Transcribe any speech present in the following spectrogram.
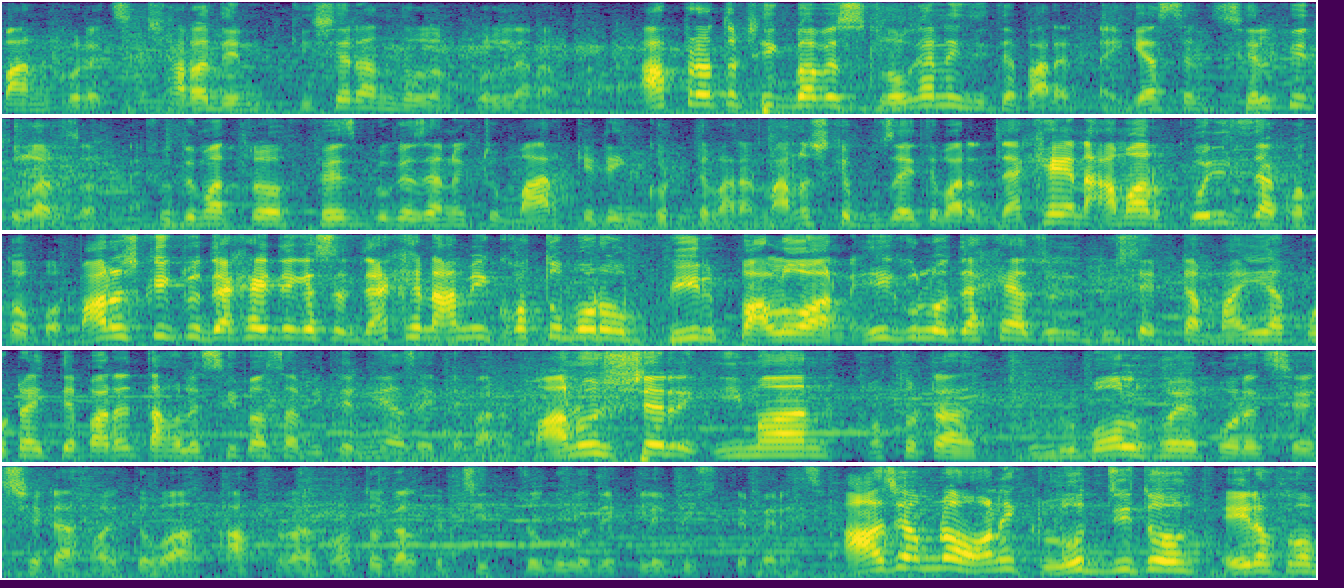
পান করেছে। সারাদিন কিসের আন্দোলন করলেন আপনারা? আপনারা তো ঠিকভাবে স্লোগানই দিতে পারেন নাই গেছেন সেলফি তোলার জন্য। শুধুমাত্র ফেসবুকে যেন একটু মার্কেটিং করতে পারেন, মানুষকে বুঝাইতে পারেন, দেখেন আমার কলিজা কত বড়। মানুষকে একটু দেখাইতে গেছে, দেখেন আমি কত বড় বীর পালোয়ান। এইগুলো দেখা যদি দুই চারটা মাইয়া পোটাইতে পারেন, তাহলে সিপাসাবিতে নিয়ে যাইতে পারেন মানুষের ইমান কতটা দুর্বল হয়ে পড়েছে, সেটা হয়তোবা আপনারা গতকালকের চিত্রগুলো দেখলে বুঝতে পেরেছেন। আজ আমরা অনেক লজ্জিত এইরকম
